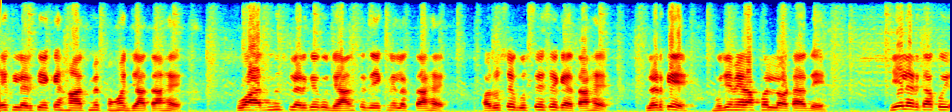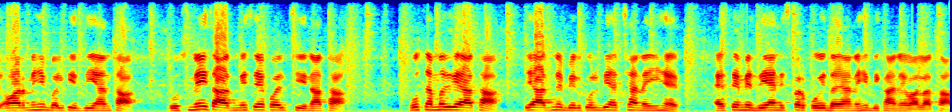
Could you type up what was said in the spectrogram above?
एक लड़के के हाथ में पहुँच जाता है। वो आदमी उस लड़के को ध्यान से देखने लगता है और उसे गुस्से से कहता है, लड़के, मुझे मेरा फल लौटा दे। ये लड़का कोई और नहीं, बल्कि जियान था। उसने इस आदमी से फल छीना था। वो समझ गया था, ये आदमी बिल्कुल भी अच्छा नहीं है। ऐसे में जियान इस पर कोई दया नहीं दिखाने वाला था।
